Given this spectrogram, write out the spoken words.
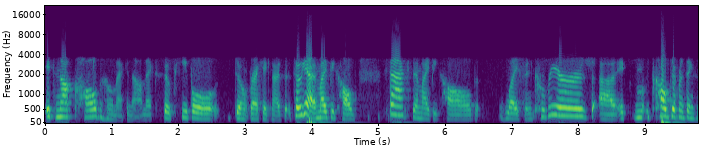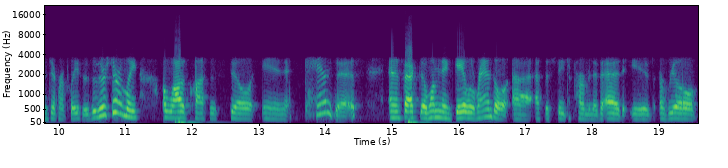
it's not called home economics, so people don't recognize it. So yeah, it might be called FACS, it might be called life and careers. Uh, it, it's called different things in different places. So there's certainly a lot of classes still in Kansas and in fact, a woman named Gayla Randel uh, at the State Department of Ed is a real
